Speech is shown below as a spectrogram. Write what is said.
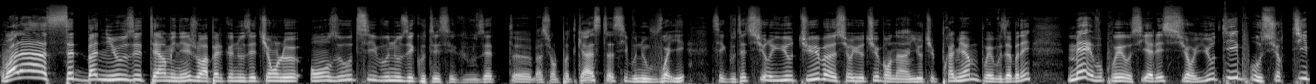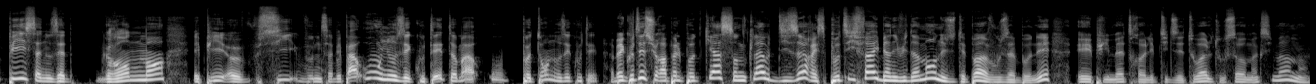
Voilà, cette bad news est terminée. Je vous rappelle que nous étions le 11 août. Si vous nous écoutez, c'est que vous êtes euh, bah, sur le podcast. Si vous nous voyez, c'est que vous êtes sur YouTube. Sur YouTube, on a un YouTube Premium. Vous pouvez vous abonner. Mais vous pouvez aussi aller sur Utip ou sur Tipeee. Ça nous aide grandement. Et puis, euh, si vous ne savez pas où nous écouter, Thomas, où peut-on nous écouter? Ah bah écoutez, sur Apple Podcast, SoundCloud, Deezer et Spotify, bien évidemment, n'hésitez pas à vous abonner et puis mettre les petites étoiles, tout ça au maximum.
